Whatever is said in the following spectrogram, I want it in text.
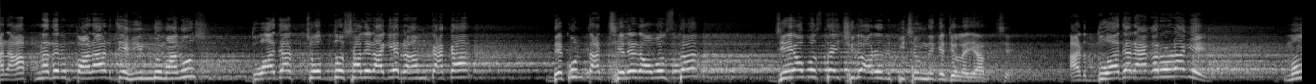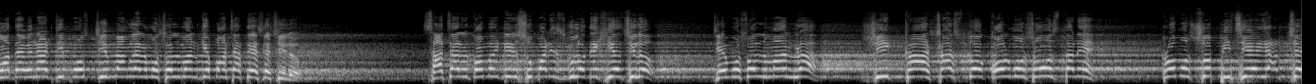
আর আপনাদের পাড়ার যে হিন্দু মানুষ দু হাজার চোদ্দ সালের আগে রাম কাকা, দেখুন তার ছেলের অবস্থা, যে অবস্থায় ছিল আরও পিছন দিকে চলে যাচ্ছে। আর দু হাজার আগে মমতা ব্যানার্জি পশ্চিমবাংলার মুসলমানকে বাঁচাতে এসেছিল। সাচার কমিটির সুপারিশগুলো দেখিয়েছিল যে মুসলমানরা শিক্ষা, স্বাস্থ্য, কর্মসংস্থানে ক্রমশ পিছিয়ে যাচ্ছে।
